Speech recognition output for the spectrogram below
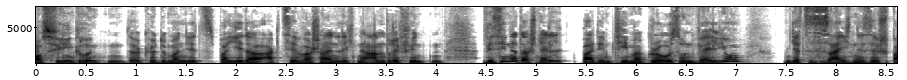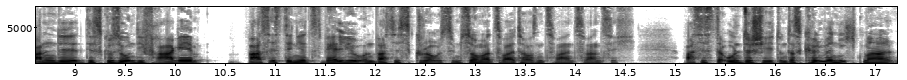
Aus vielen Gründen. Da könnte man jetzt bei jeder Aktie wahrscheinlich eine andere finden. Wir sind ja da schnell bei dem Thema Growth und Value. Und jetzt ist es eigentlich eine sehr spannende Diskussion. Die Frage, was ist denn jetzt Value und was ist Growth im Sommer 2022? Was ist der Unterschied? Und das können wir nicht mal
